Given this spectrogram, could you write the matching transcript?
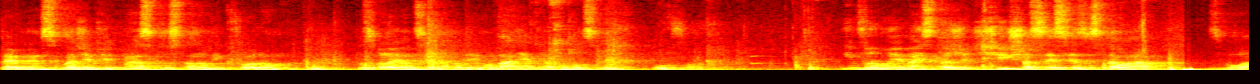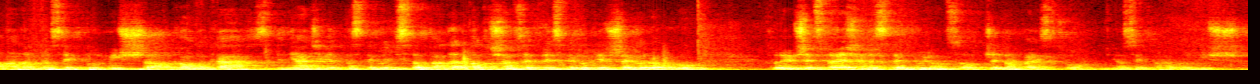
pełnym składzie 15 stanowi kworum pozwalające na podejmowanie prawomocnych uchwał. Informuję Państwa, że dzisiejsza sesja została zwołana na wniosek burmistrza Okonka z dnia 19 listopada 2021 roku, który przedstawia się następująco. Odczytam Państwu wniosek Pana Burmistrza.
